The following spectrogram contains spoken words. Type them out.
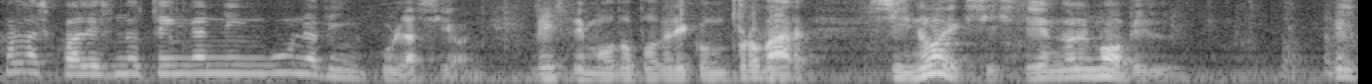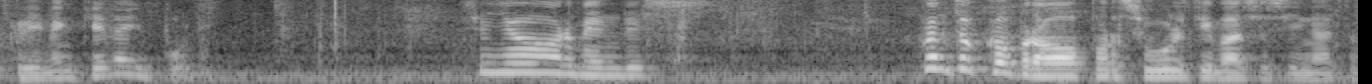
con las cuales no tengan ninguna vinculación. De este modo podré comprobar si no existiendo el móvil, el crimen queda impune. Señor Méndez, ¿cuánto cobró por su último asesinato?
